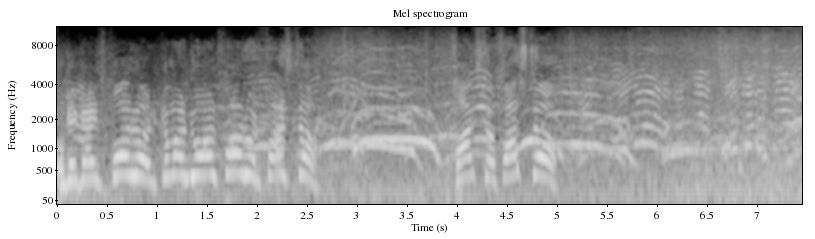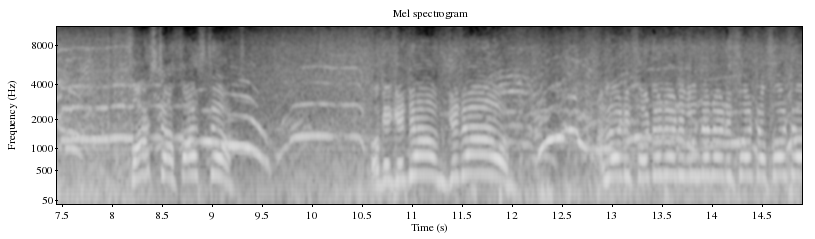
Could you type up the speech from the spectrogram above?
Okay, guys, forward. Come on, do all forward. Faster. Faster, faster. Faster, faster. Okay, get down, get down. ಅಲ್ಲ photo, ಫೋಟೋ ನೋಡಿ ಮುಂದೆ ನೋಡಿ photo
